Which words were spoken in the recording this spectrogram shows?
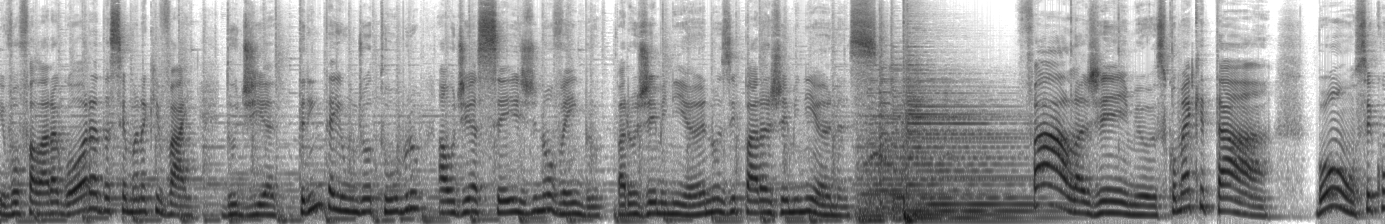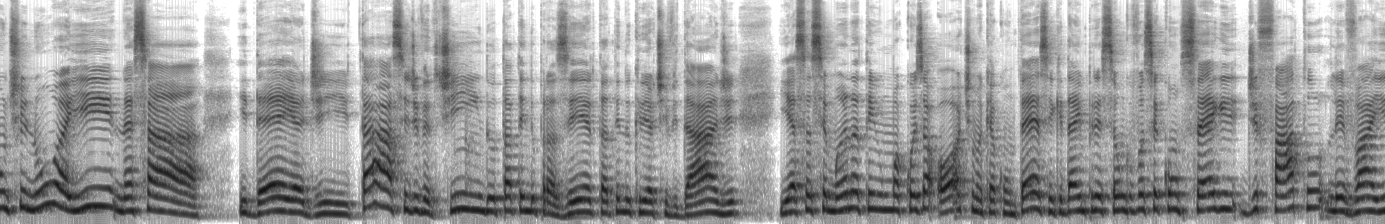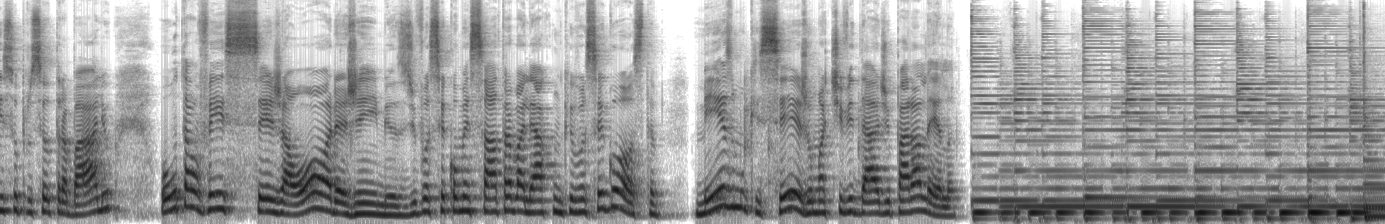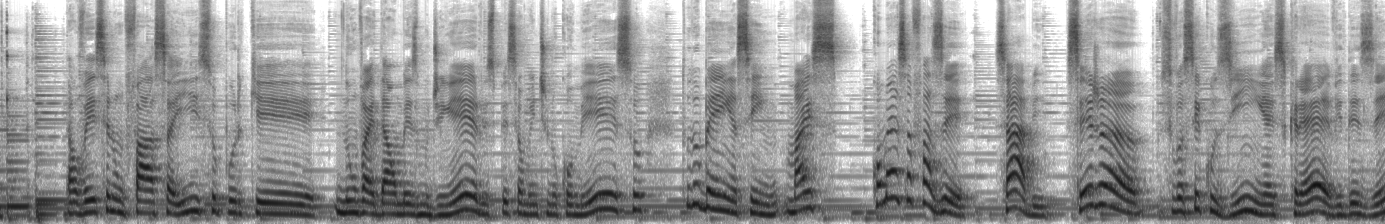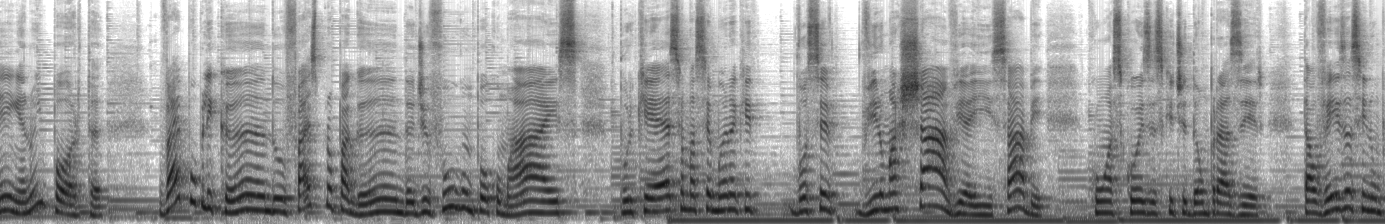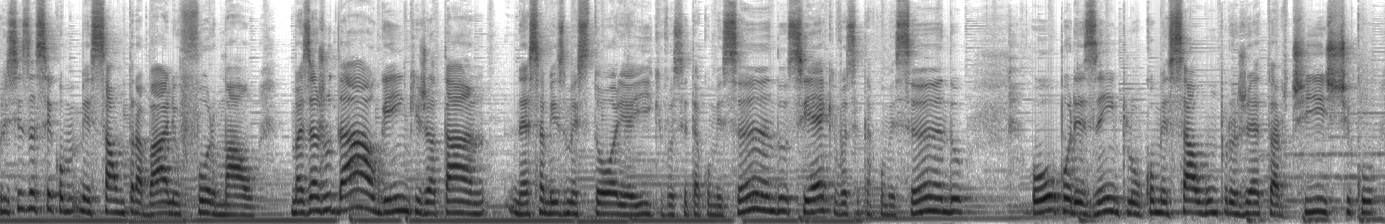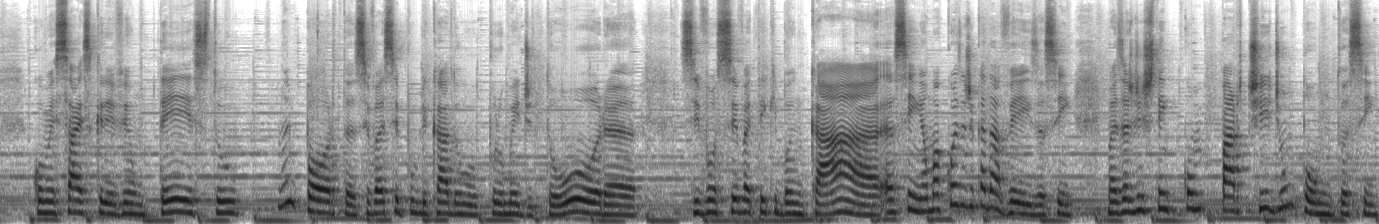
Eu vou falar agora da semana que vai, do dia 31 de outubro ao dia 6 de novembro, para os geminianos e para as geminianas. Fala, Gêmeos, como é que tá? Bom, você continua aí nessa ideia de tá se divertindo, tá tendo prazer, tá tendo criatividade. E essa semana tem uma coisa ótima que acontece que dá a impressão que você consegue de fato levar isso para o seu trabalho. Ou talvez seja a hora, gêmeos, de você começar a trabalhar com o que você gosta, mesmo que seja uma atividade paralela. Talvez você não faça isso porque não vai dar o mesmo dinheiro, especialmente no começo. Tudo bem, assim, mas começa a fazer, sabe? Seja se você cozinha, escreve, desenha, não importa. Vai publicando, faz propaganda, divulga um pouco mais, porque essa é uma semana que você vira uma chave aí, sabe? Com as coisas que te dão prazer. Talvez assim não precisa ser começar um trabalho formal, mas ajudar alguém que já está nessa mesma história aí que você está começando, se é que você está começando, ou por exemplo começar algum projeto artístico, começar a escrever um texto, não importa se vai ser publicado por uma editora, se você vai ter que bancar, assim, é uma coisa de cada vez, assim, mas a gente tem que partir de um ponto, assim.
